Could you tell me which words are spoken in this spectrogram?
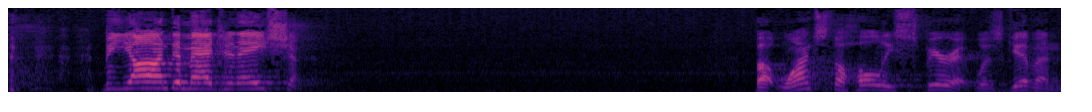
beyond imagination. But once the Holy Spirit was given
